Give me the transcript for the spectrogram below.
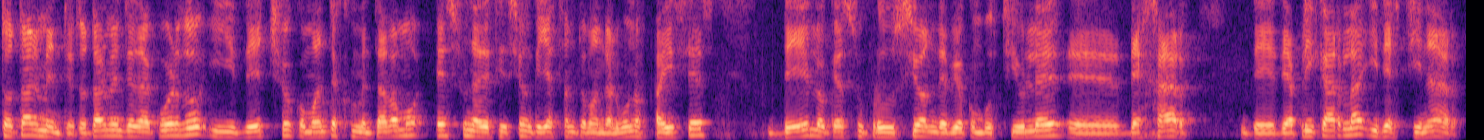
Totalmente, totalmente de acuerdo y de hecho, como antes comentábamos, es una decisión que ya están tomando algunos países de lo que es su producción de biocombustible, eh, dejar de, de aplicarla y destinar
